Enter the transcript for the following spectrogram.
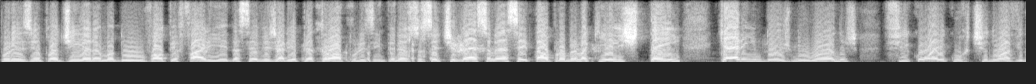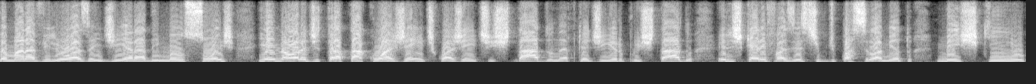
por exemplo, a dinheirama do Walter Faria e da cervejaria Petrópolis, entendeu? Se você tivesse, eu não ia aceitar. O problema é que eles têm, querem em dois mil anos, ficam aí curtindo uma vida maravilhosa, endinheirada em mansões, e aí na hora de tratar com a gente, com a gente Estado, né? Porque é dinheiro para o Estado, eles querem fazer esse tipo de parcelamento mesquinho,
